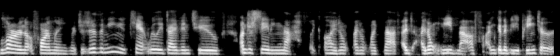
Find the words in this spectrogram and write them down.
learn a foreign language. It doesn't mean you can't really dive into understanding math. Like, oh, I don't, I don't like math. I, I don't need math. I'm going to be a painter.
